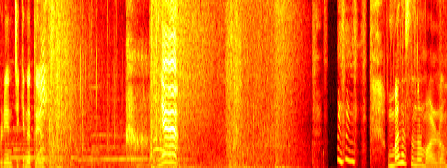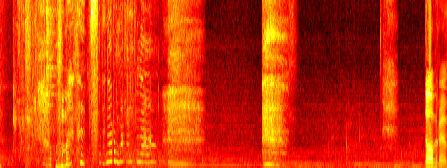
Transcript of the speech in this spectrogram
Блін, тільки не ти. Ні! У мене все нормально. У мене все нормально. Добре.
